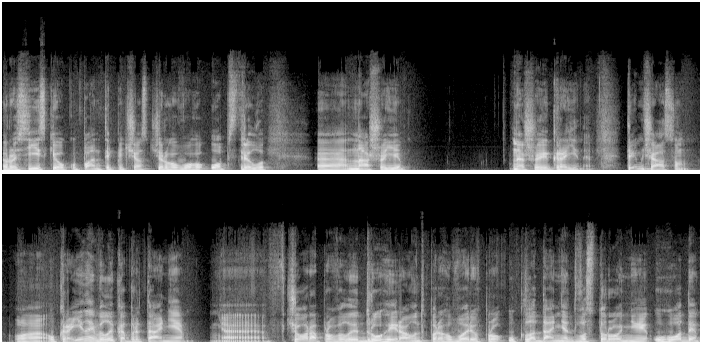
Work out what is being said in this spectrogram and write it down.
російські окупанти під час чергового обстрілу е, нашої, нашої країни. Тим часом. Україна і Велика Британія е, вчора провели другий раунд переговорів про укладання двосторонньої угоди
